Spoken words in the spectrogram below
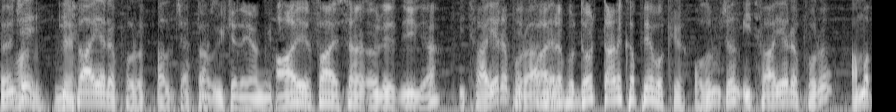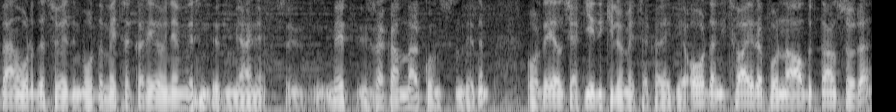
Önce Var mı? Ne? itfaiye raporu alacaklar. Tam ülkede yangın çıktı. Hayır Fahir sen öyle değil ya. İtfaiye raporu abi. Fahir rapor dört tane kapıya bakıyor. Olur mu canım? İtfaiye raporu ama ben orada söyledim. Orada metrekareye önem verin dedim yani. Net rakamlar konuşsun dedim. Orada yazacak 7 kilometre kare diye. Oradan itfaiye raporunu aldıktan sonra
